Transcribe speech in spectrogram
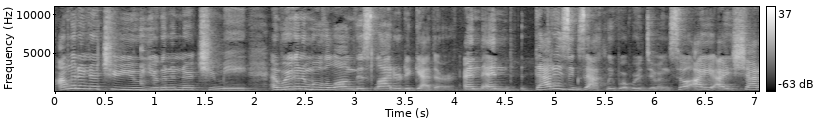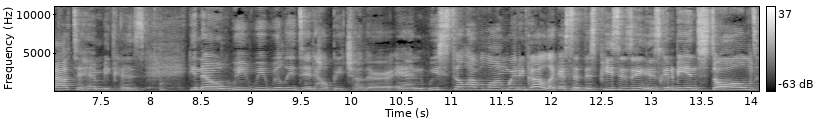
I'm going to nurture you, you're going to nurture me, and we're going to move along this ladder together. And and that is exactly what we're doing. So I, I shout out to him because, you know, we we really did help each other, and we still have a long way to go. Like I said, this piece is is going to be installed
